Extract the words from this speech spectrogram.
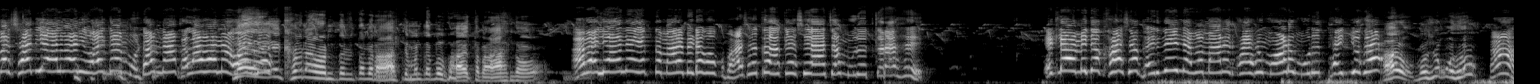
પ્રસાદી આલવાની હોય કે મોઢા ના ખલાવાના હોય એ ખવડાવવાનું તમે તમારા હાથ મને તો બહુ ભાવે તમારા હાથનો હવે લ્યો એક તો બેટા કોક ભાષા તો આ કે છે આ ચા મુરત કરે છે એટલે અમે તો ખાસા ઘર દઈને હવે મારે થારું મોડું મુરત થઈ ગયું છે. હારું હું શું કહું છું? હા.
